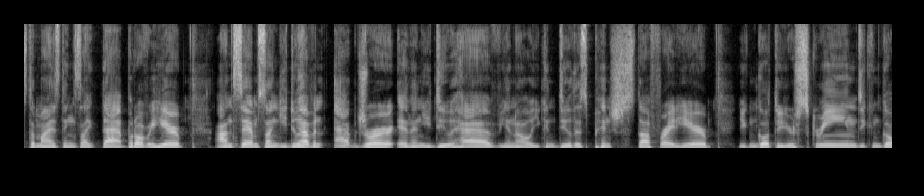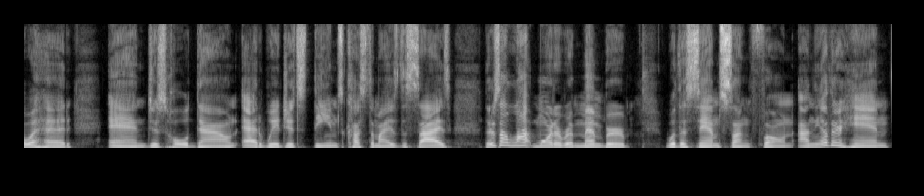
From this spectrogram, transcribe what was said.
things like that. But over here on Samsung, you do have an app drawer and then you do have, you know, you can do this pinch stuff right here. You can go through your screens, you can go ahead and just hold down, add widgets, themes, customize the size. There's a lot more to remember with a Samsung phone. On the other hand,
